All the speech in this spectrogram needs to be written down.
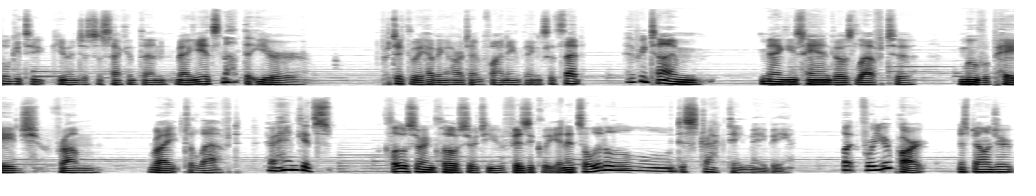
We'll get to you in just a second then, Maggie. It's not that you're particularly having a hard time finding things. It's that every time Maggie's hand goes left to move a page from right to left, her hand gets closer and closer to you physically, and it's a little distracting, maybe. But for your part, Miss Bellinger,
